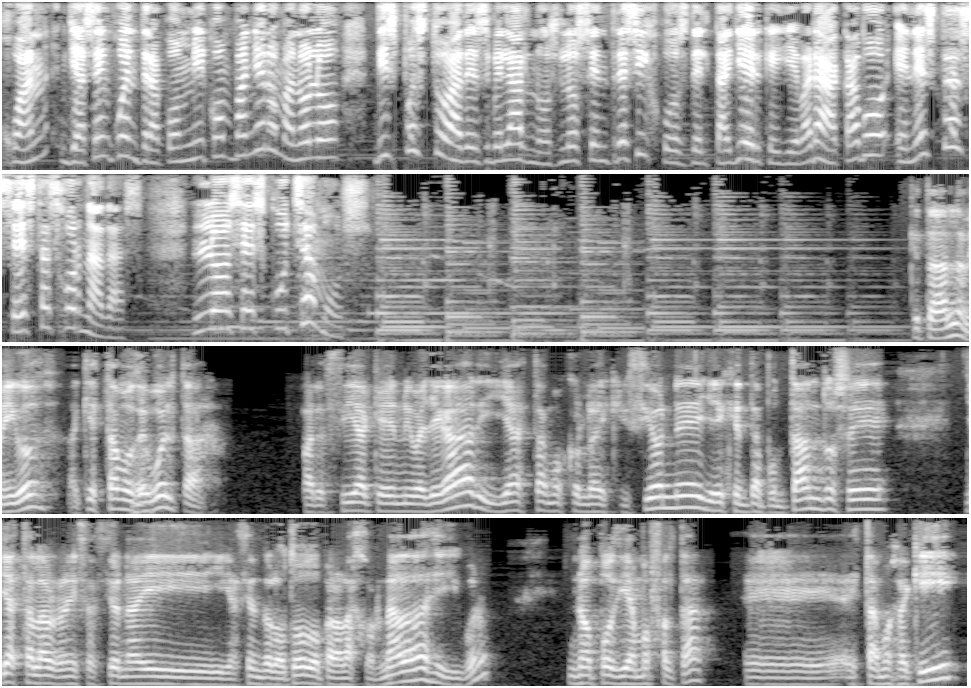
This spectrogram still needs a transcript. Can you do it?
Juan ya se encuentra con mi compañero Manolo dispuesto a desvelarnos los entresijos del taller que llevará a cabo en estas sextas jornadas. Los escuchamos. ¿Qué tal amigos? Aquí estamos de vuelta. Parecía que no iba a llegar y ya estamos con las inscripciones, ya hay gente apuntándose, ya está la organización ahí haciéndolo todo para las jornadas y bueno, no podíamos faltar. Eh, estamos aquí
